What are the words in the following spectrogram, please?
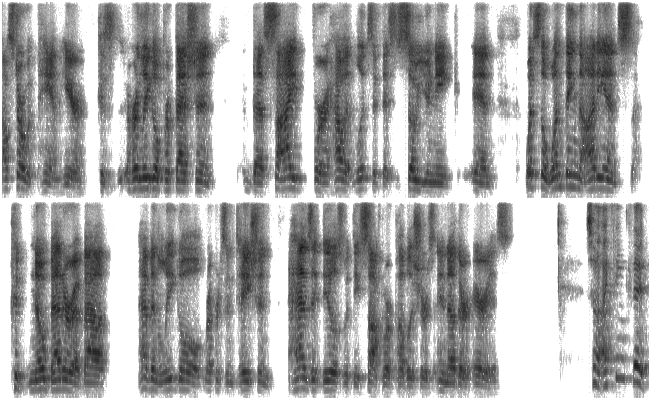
I'll start with Pam here because her legal profession, the side for how it looks at this is so unique. And what's the one thing the audience could know better about having legal representation as it deals with these software publishers in other areas? So I think that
